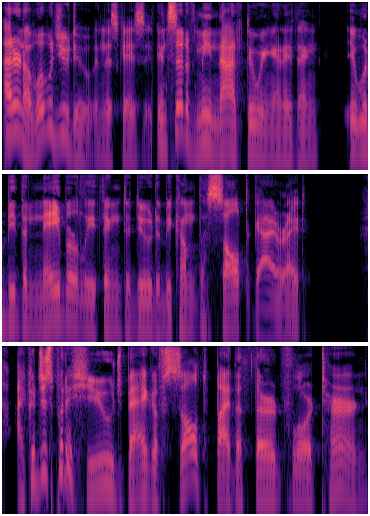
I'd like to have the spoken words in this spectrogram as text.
I don't know. What would you do in this case? Instead of me not doing anything, it would be the neighborly thing to do to become the salt guy, right? I could just put a huge bag of salt by the third floor turn.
